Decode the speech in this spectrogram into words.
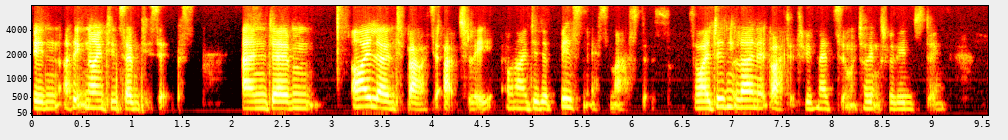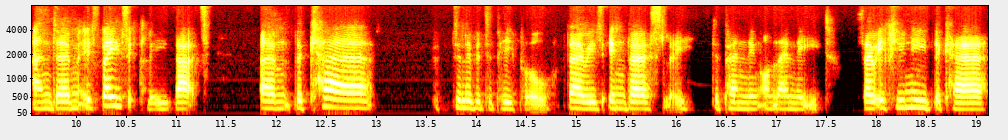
in I think 1976, and um, I learned about it actually when I did a business masters. So I didn't learn about it through medicine, which I think is really interesting. And um, it's basically that um, the care delivered to people varies inversely depending on their need. So if you need the care,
